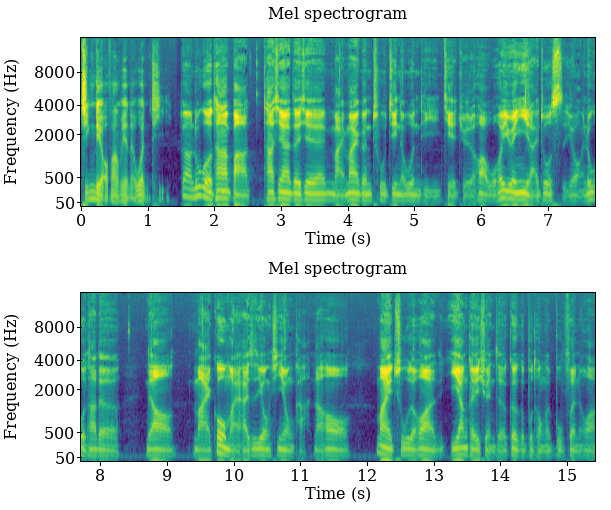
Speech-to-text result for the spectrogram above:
金流方面的问题。对啊，如果他把他现在这些买卖跟出金的问题解决的话，我会愿意来做使用。如果他的你要买购买还是用信用卡，然后卖出的话，一样可以选择各个不同的部分的话，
